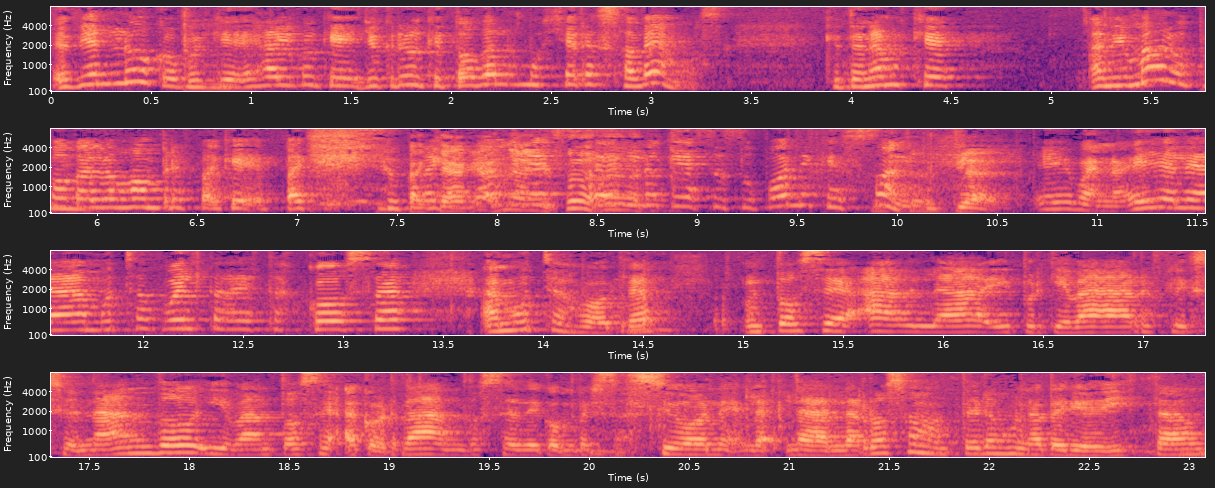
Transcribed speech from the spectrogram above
Es bien loco porque mm. es algo que yo creo que todas las mujeres sabemos, que tenemos que animar un poco a los hombres para que, para que, para que, hagan ser lo que se supone que son. Eh, bueno, ella le da muchas vueltas a estas cosas, a muchas otras. Entonces habla y porque va reflexionando y va entonces acordándose de conversaciones. La, la, Rosa Montero es una periodista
